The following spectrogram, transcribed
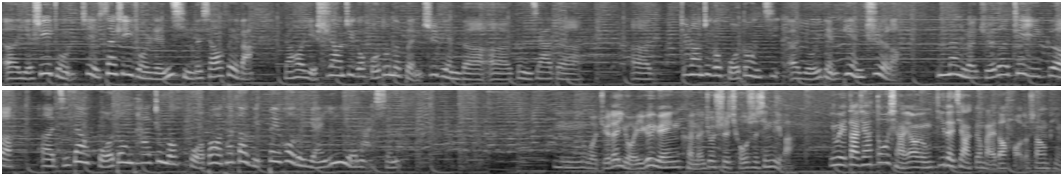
呃，也是一种，这也算是一种人情的消费吧，然后也是让这个活动的本质变得呃更加的呃，就让这个活动既呃有一点变质了。那你们觉得这一个呃集赞活动它这么火爆，它到底背后的原因有哪些呢？嗯，嗯，我觉得有一个原因可能就是求实心理吧，因为大家都想要用低的价格买到好的商品，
